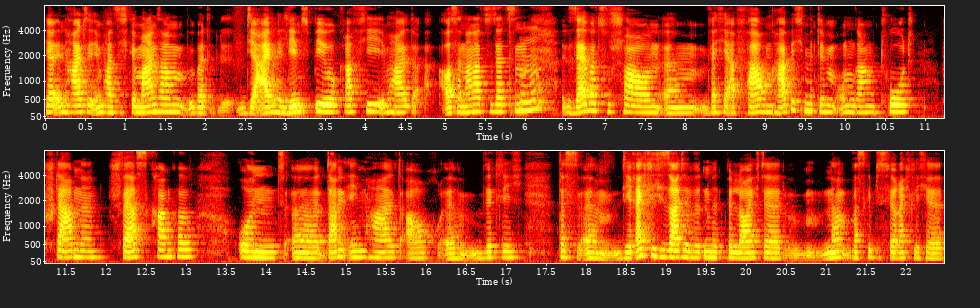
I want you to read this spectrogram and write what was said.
Ja, Inhalte eben halt sich gemeinsam über die eigene Lebensbiografie eben halt auseinanderzusetzen, selber zu schauen, ähm, welche Erfahrung habe ich mit dem Umgang Tod, Sterbende, Schwerstkranke und äh, dann eben halt auch ähm, wirklich das, ähm, die rechtliche Seite wird mit beleuchtet. Ne? Was gibt es für rechtliche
